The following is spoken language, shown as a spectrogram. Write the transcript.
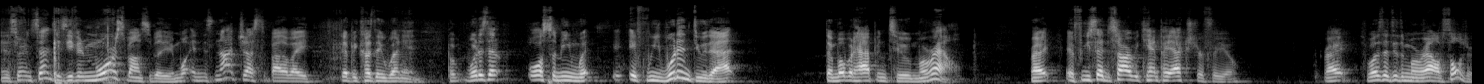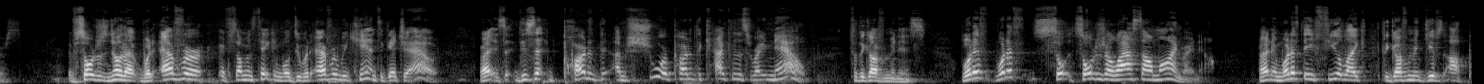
in a certain sense, it's even more responsibility. And it's not just, by the way, that because they went in. But what does that also mean? If we wouldn't do that, then what would happen to morale? Right? If we said, sorry, we can't pay extra for you, right? So what does that do to the morale of soldiers? If soldiers know that whatever, if someone's taken, we'll do whatever we can to get you out, right? It's, this is part of, the, I'm sure, part of the calculus right now for the government is, what if, what if so, soldiers are last online right now, right? And what if they feel like the government gives up,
